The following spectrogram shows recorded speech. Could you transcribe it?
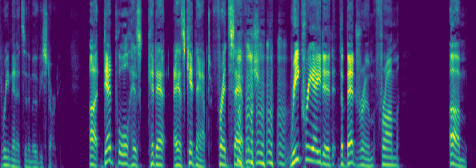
three minutes of the movie starting. Uh, Deadpool has kida- has kidnapped Fred Savage, recreated the bedroom from um,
